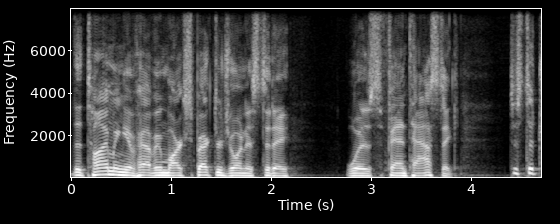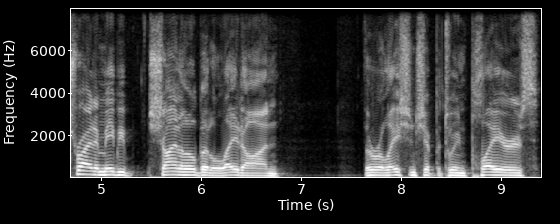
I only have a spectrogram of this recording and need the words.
the timing of having Mark Spector join us today was fantastic. Just to try to maybe shine a little bit of light on the relationship between players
